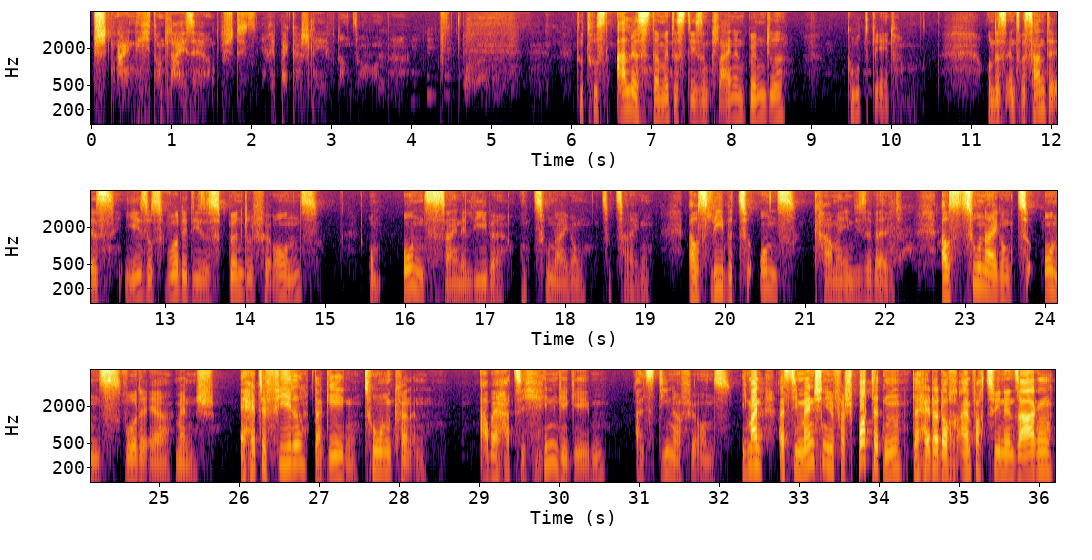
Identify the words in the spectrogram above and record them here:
pst, nein, nicht und leise und pst, Rebecca schläft und so. Du tust alles, damit es diesem kleinen Bündel gut geht. Und das Interessante ist, Jesus wurde dieses Bündel für uns, um uns seine Liebe und Zuneigung zu zeigen. Aus Liebe zu uns kam er in diese Welt. Aus Zuneigung zu uns wurde er Mensch. Er hätte viel dagegen tun können, aber er hat sich hingegeben als Diener für uns. Ich meine, als die Menschen ihn verspotteten, da hätte er doch einfach zu ihnen sagen,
